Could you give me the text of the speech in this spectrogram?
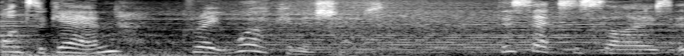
Once again, great work, Initiate. This exercise is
